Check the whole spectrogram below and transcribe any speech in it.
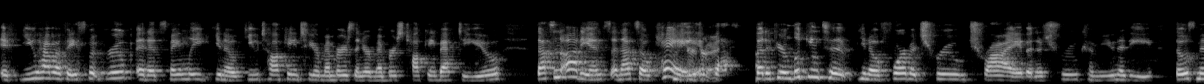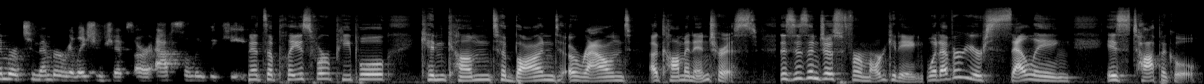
If you have a Facebook group and it's mainly, you know, you talking to your members and your members talking back to you, that's an audience and that's okay if that's but if you're looking to you know form a true tribe and a true community those member to member relationships are absolutely key. And it's a place where people can come to bond around a common interest. This isn't just for marketing. Whatever you're selling is topical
